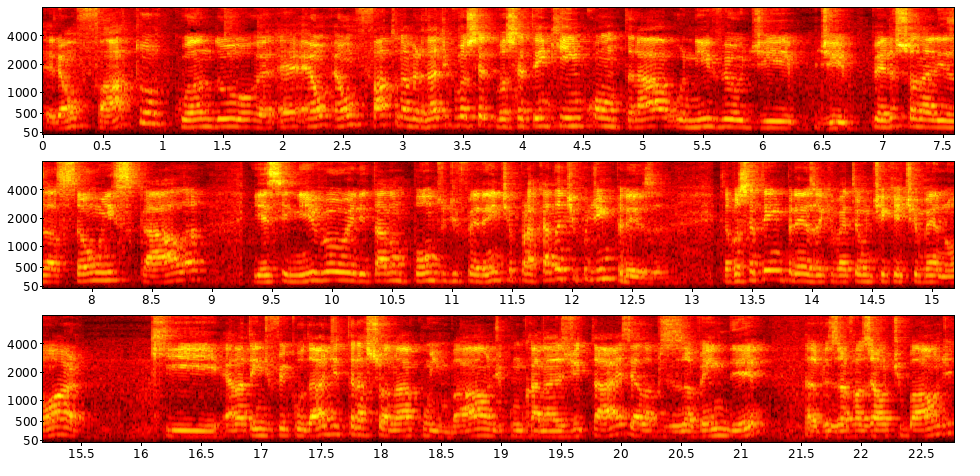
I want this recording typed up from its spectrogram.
ele é um fato quando é, é, um, é um fato na verdade que você, você tem que encontrar o nível de, de personalização em escala e esse nível ele está num ponto diferente para cada tipo de empresa então você tem empresa que vai ter um ticket menor, que ela tem dificuldade de tracionar com inbound, com canais digitais, ela precisa vender, ela precisa fazer outbound.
